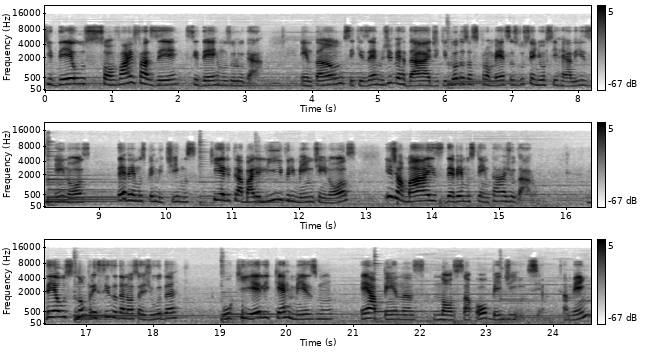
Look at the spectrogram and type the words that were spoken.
que Deus só vai fazer se dermos o lugar. Então, se quisermos de verdade que todas as promessas do Senhor se realizem em nós, devemos permitirmos que Ele trabalhe livremente em nós e jamais devemos tentar ajudá-lo. Deus não precisa da nossa ajuda, o que Ele quer mesmo é apenas nossa obediência. Amém?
